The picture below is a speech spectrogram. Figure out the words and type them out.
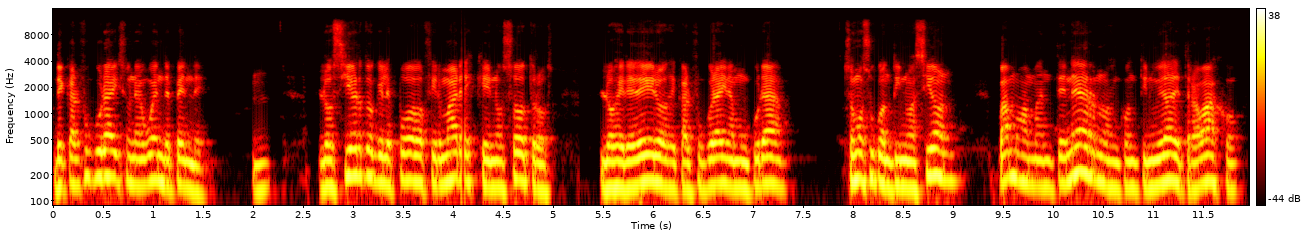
De Calfucurá y su Newen depende. Lo cierto que les puedo afirmar es que nosotros, los herederos de Calfucurá y Namuncurá, somos su continuación, vamos a mantenernos en continuidad de trabajo,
